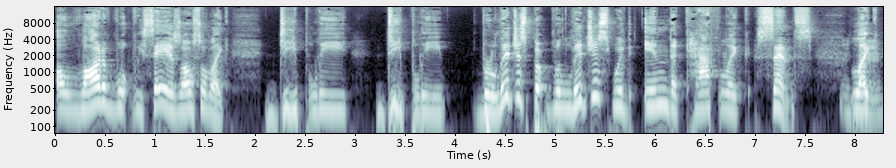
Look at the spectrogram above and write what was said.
a lot of what we say is also like deeply deeply religious but religious within the Catholic sense. Mm-hmm. Like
